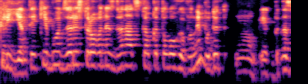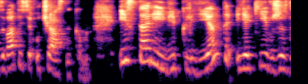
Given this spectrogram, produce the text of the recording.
клієнти, які будуть зареєстровані з 12-го каталогу, вони будуть ну, якби, називатися учасниками. І старі ВІП-клієнти, які вже з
